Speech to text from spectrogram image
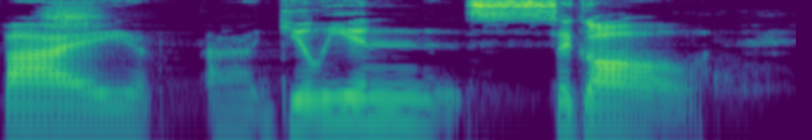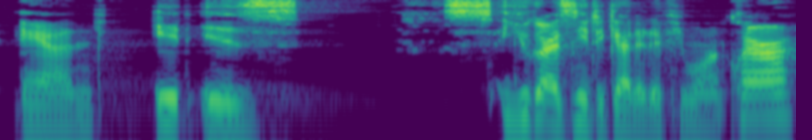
by uh, Gillian Segal, and it is you guys need to get it if you want. Clara,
